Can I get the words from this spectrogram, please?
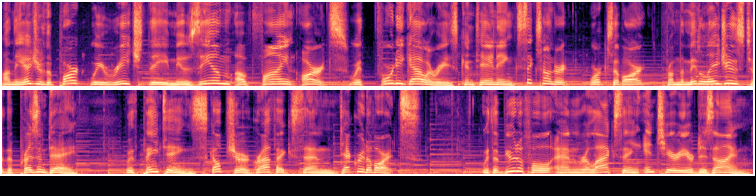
On the edge of the park, we reach the Museum of Fine Arts with 40 galleries containing 600 works of art from the Middle Ages to the present day, with paintings, sculpture, graphics, and decorative arts. With a beautiful and relaxing interior design.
